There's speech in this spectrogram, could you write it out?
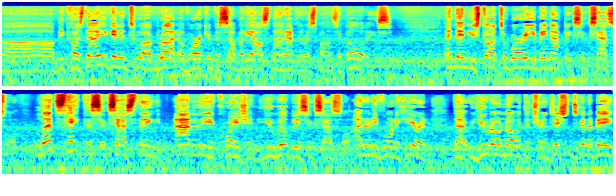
Uh, because now you get into a rut of working for somebody else, not having the responsibilities. And then you start to worry you may not be successful. Let's take the success thing out of the equation. You will be successful. I don't even want to hear it that you don't know what the transition is going to be.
